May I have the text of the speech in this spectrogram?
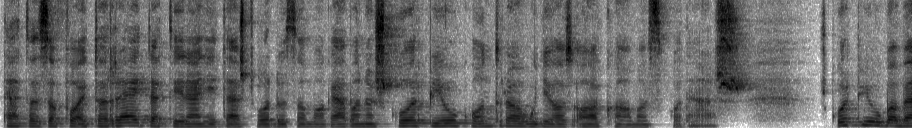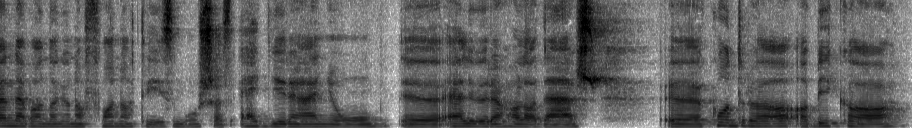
Tehát az a fajta rejtett irányítást hordozza magában a skorpió kontra ugye az alkalmazkodás. Skorpióban benne van nagyon a fanatizmus, az egyirányú előrehaladás, kontra a bika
